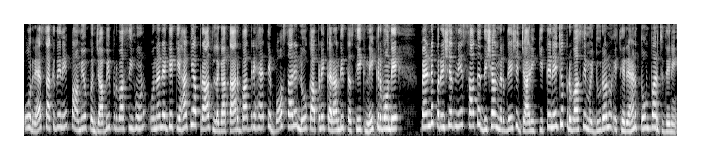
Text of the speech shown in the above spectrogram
ਉਹ ਰਹਿ ਸਕਦੇ ਨੇ, ਭਾਵੇਂ ਉਹ ਪੰਜਾਬੀ ਪ੍ਰਵਾਸੀ ਹੋਣ। ਉਹਨਾਂ ਨੇ ਅੱਗੇ ਕਿਹਾ ਕਿ ਅਪਰਾਧ ਲਗਾਤਾਰ ਵੱਧ ਰਿਹਾ ਹੈ ਤੇ ਬਹੁਤ ਸਾਰੇ ਲੋਕ ਆਪਣੇ ਘਰਾਂ ਦੀ ਤਸਦੀਕ ਨਹੀਂ ਕਰਵਾਉਂਦੇ। ਪਿੰਡ ਪਰਿਸ਼ਦ ਨੇ ਸੱਤ ਦਿਸ਼ਾ ਨਿਰਦੇਸ਼ ਜਾਰੀ ਕੀਤੇ ਨੇ ਜੋ ਪ੍ਰਵਾਸੀ ਮਜ਼ਦੂਰਾਂ ਨੂੰ ਇੱਥੇ ਰਹਿਣ ਤੋਂ ਵਰਜਦੇ ਨੇ।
